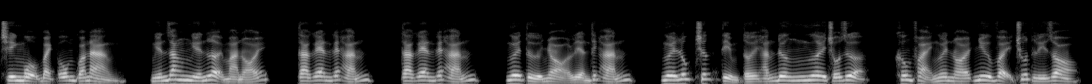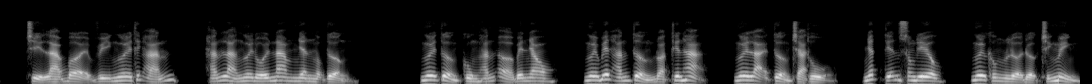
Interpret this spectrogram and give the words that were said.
Trình mộ bạch ôm quá nàng, nghiến răng nghiến lợi mà nói, ta ghen ghét hắn, ta ghen ghét hắn, ngươi từ nhỏ liền thích hắn, ngươi lúc trước tìm tới hắn đương ngươi chỗ dựa, không phải ngươi nói như vậy chút lý do, chỉ là bởi vì ngươi thích hắn, hắn là ngươi đối nam nhân mộng tưởng. Ngươi tưởng cùng hắn ở bên nhau, ngươi biết hắn tưởng đoạt thiên hạ, ngươi lại tưởng trả thù, nhất tiễn song điêu, ngươi không lừa được chính mình.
